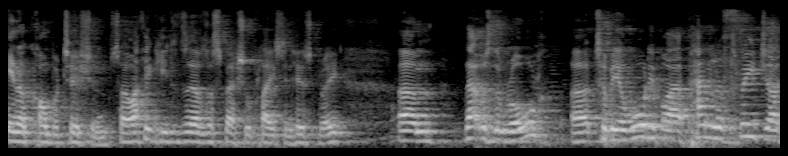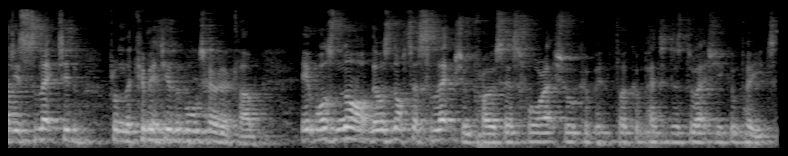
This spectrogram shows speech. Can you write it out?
in a competition. So I think he deserves a special place in history. Um, that was the rule, uh, to be awarded by a panel of three judges selected from the committee of the Bull Terrier Club. It was not, there was not a selection process for actual for competitors to actually compete.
